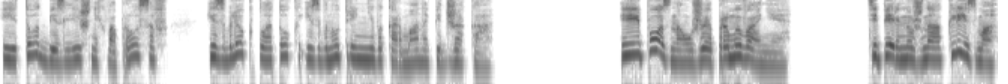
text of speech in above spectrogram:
и тот без лишних вопросов извлек платок из внутреннего кармана пиджака. «И поздно уже промывание. Теперь нужна клизма».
